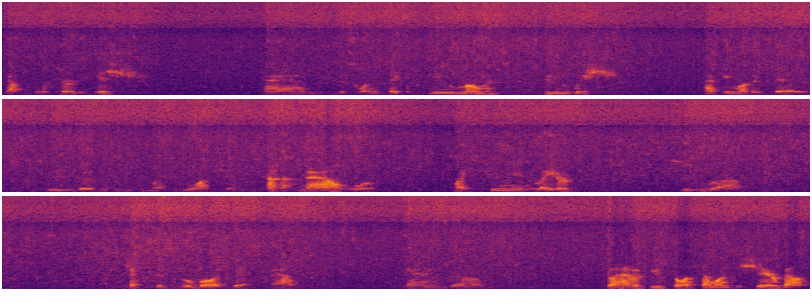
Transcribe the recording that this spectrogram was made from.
about 4.30-ish. And just want to take a few moments to wish Happy Mother's Day to those of you who might be watching now or might tune in later to uh, check this little broadcast out. And um, so I have a few thoughts I wanted to share about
